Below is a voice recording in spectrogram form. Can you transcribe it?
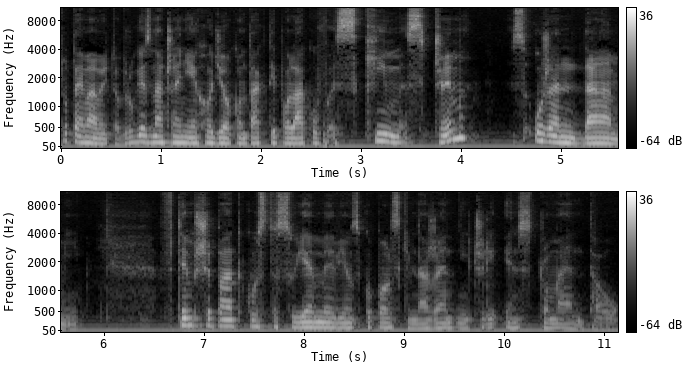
tutaj mamy to drugie znaczenie. Chodzi o kontakty Polaków z kim, z czym? Z urzędami. W tym przypadku stosujemy w języku polskim narzędnik, czyli instrumental.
